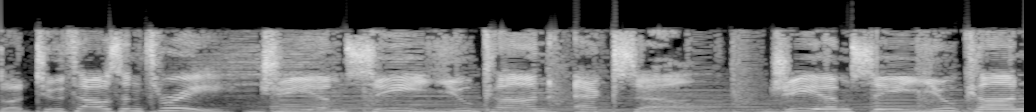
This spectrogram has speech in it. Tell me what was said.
The 2003 GMC Yukon XL. GMC Yukon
